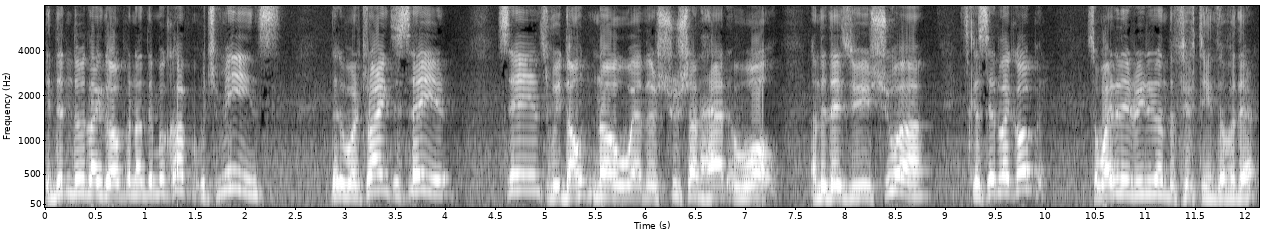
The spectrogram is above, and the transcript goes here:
It didn't do it like the open on the mukafim, which means that we're trying to say here, since we don't know whether Shushan had a wall on the days of Yeshua, it's considered like open. So why did they read it on the 15th over there?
